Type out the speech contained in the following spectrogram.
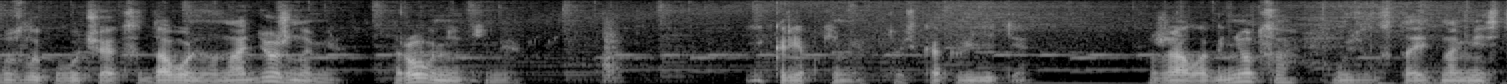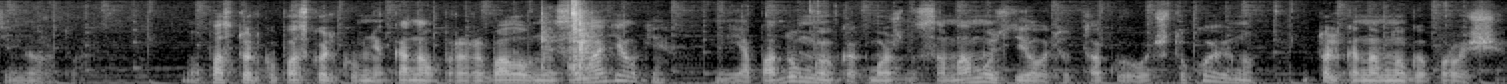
Узлы получаются довольно надежными, ровненькими и крепкими. То есть, как видите, жало гнется, узел стоит на месте мертво. Но постольку, поскольку у меня канал про рыболовные самоделки, я подумаю, как можно самому сделать вот такую вот штуковину, только намного проще.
